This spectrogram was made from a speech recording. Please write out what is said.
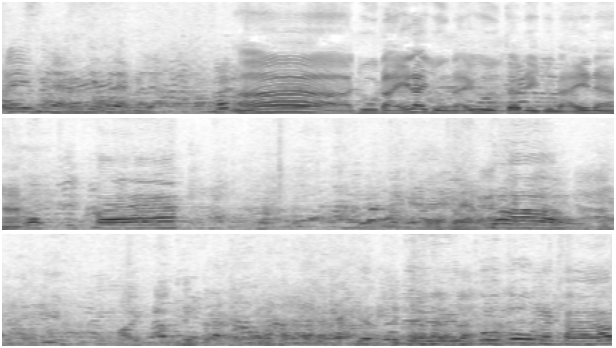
ไอ้ไปไอ่าอยู่ไหนล่ะอยู่ไหนอยู่ตะดิอยู่ไหนนะฮะหกสิบแปดหกสิบเก้าเจ็ดสิบเอ็ดสู้ๆนะครับ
